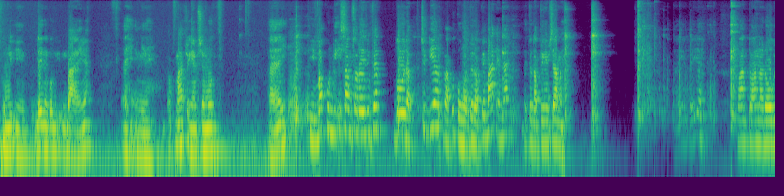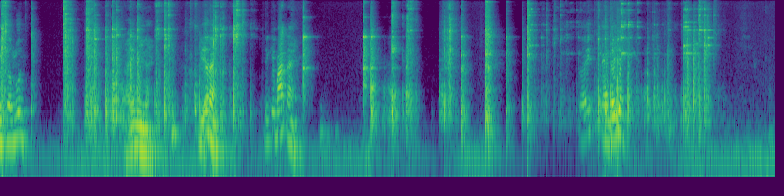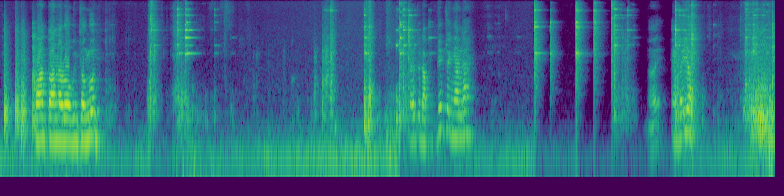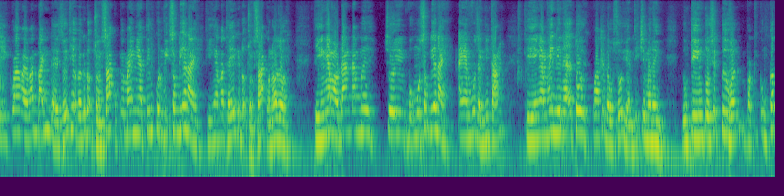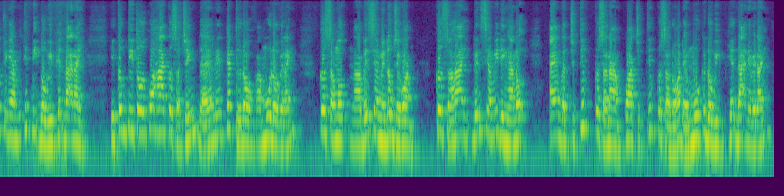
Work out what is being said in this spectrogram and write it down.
Con vị đây là con vị bài nhé đây, em nhìn này, bóc mát cho anh em xem luôn. Đấy, thì bóc con vị xong, sau đây xin phép tôi đập chiếc đĩa và cuối cùng là tôi đập cái bát em nhé đây, tôi đập cho anh em xem này. Đấy, em thấy chưa? Hoàn toàn là đồ bình thường luôn. Đấy, em nhìn này. Đĩa này. Đến cái bát này. Đấy, em thấy chưa? Hoàn toàn là đồ bình thường luôn. Đây, tôi đập tiếp cho anh em nhé. Đấy, em thấy chưa? Thì qua vài ván đánh để giới thiệu về cái độ chuẩn xác của cái máy nghe tiếng quân vị sóc đĩa này, thì anh em đã thấy cái độ chuẩn xác của nó rồi. Thì anh em nào đang đam mê chơi bộ môn sóc đĩa này, anh em muốn giành chiến thắng, thì anh em hãy liên hệ tôi qua cái đầu số hiển thị trên màn hình công ty chúng tôi sẽ tư vấn và cái cung cấp cho anh em cái thiết bị đồ bịp hiện đại này. Thì công ty tôi có hai cơ sở chính để đến test thử đồ và mua đồ về đánh. Cơ sở một là bến xe miền đông sài gòn, cơ sở 2 bến xe mỹ đình, hà nội. Em gần trực tiếp cơ sở nào, qua trực tiếp cơ sở đó để mua cái đồ bịp hiện đại này về đánh.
